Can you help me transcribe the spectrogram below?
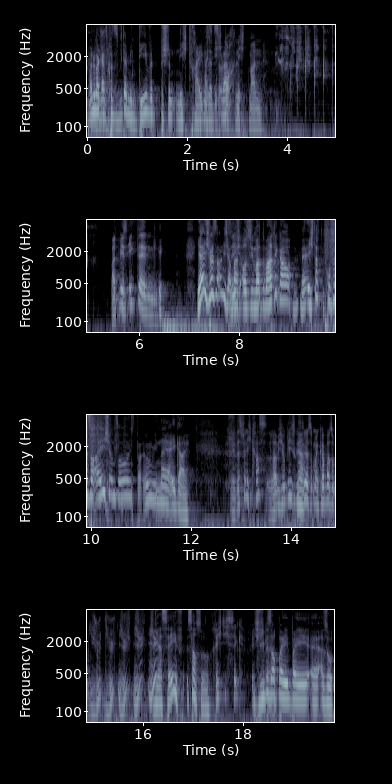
Warte mal ganz kurz, Vitamin D wird bestimmt nicht Weiß freigesetzt, ich oder? doch nicht, Mann. Was weiß ich denn? Ja, ich weiß auch nicht, Sehe aber ich aus wie Mathematiker? na, ich dachte Professor Eich und so, ich dachte irgendwie, naja, egal. Ja, das finde ich krass. Da habe ich wirklich das Ja. Gefühl, als ob mein Körper so. Ja, safe, ist auch so. Richtig sick. Richtig Ich liebe es auch bei, bei äh, also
